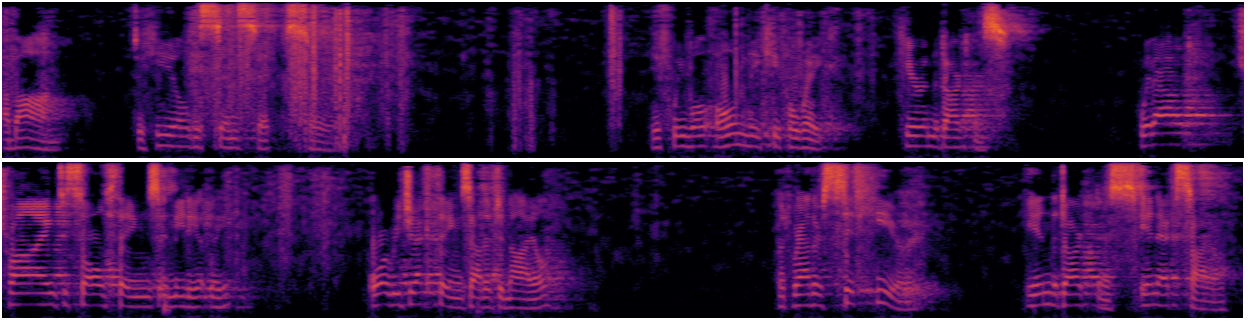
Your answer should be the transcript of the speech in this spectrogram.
A balm to heal the sin sick soul. If we will only keep awake here in the darkness, without trying to solve things immediately, or reject things out of denial, but rather sit here in the darkness, in exile,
